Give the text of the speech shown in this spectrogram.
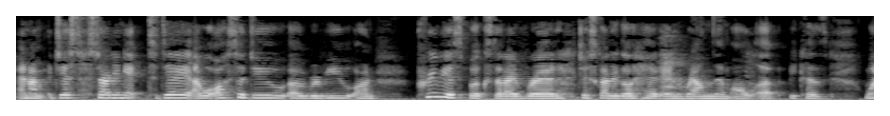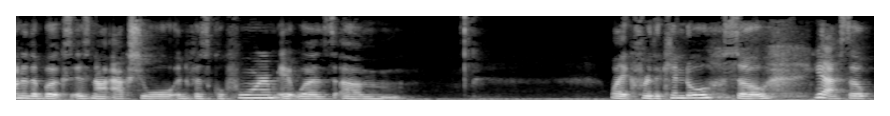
And I'm just starting it today. I will also do a review on previous books that I've read. Just got to go ahead and round them all up because one of the books is not actual in physical form. It was, um, like for the Kindle. So yeah, so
